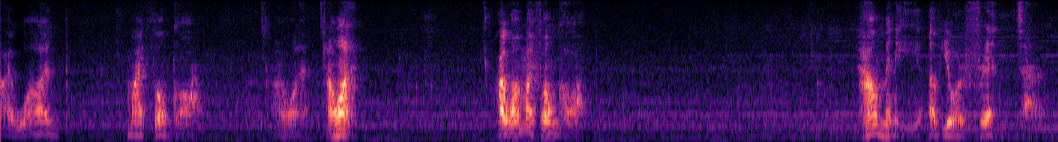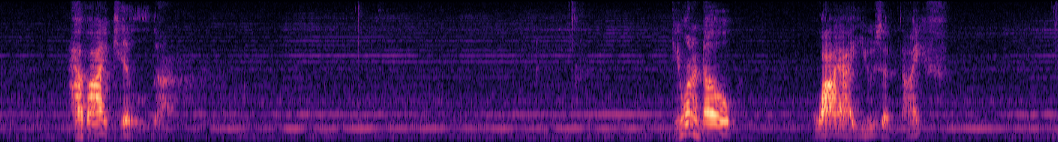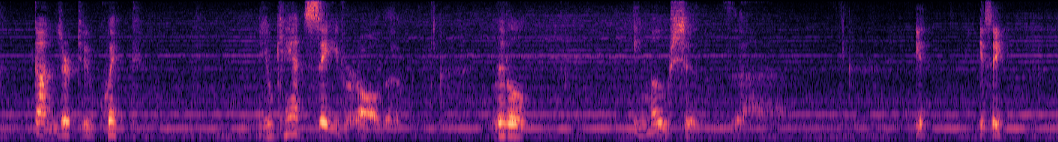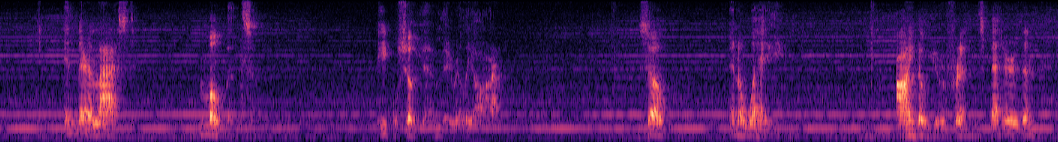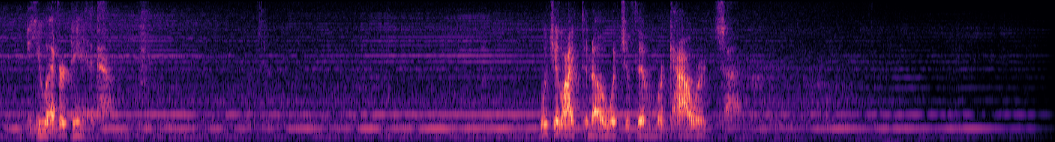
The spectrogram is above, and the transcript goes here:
I want my phone call. I want it. I want it. I want my phone call. How many of your friends have I killed? Do you want to know why I use a knife? Guns are too quick. You can't savor all the little emotions. It, you see, in their last moments, people show you who they really are. So, in a way, I know your friends better than you ever did. Would you like to know which of them were cowards?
